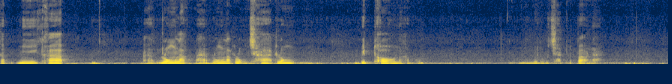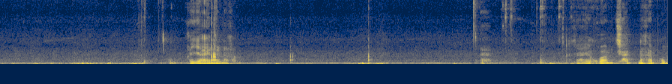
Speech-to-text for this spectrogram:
กับมีคราบลงรักนะฮะลงรักลงชาติล่องปิดทองนะครับผมนี่ไม่รู้ชัดหรือเปล่านะ ขยายหน่อยนะครับอะขยายความชัดนะครับผม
